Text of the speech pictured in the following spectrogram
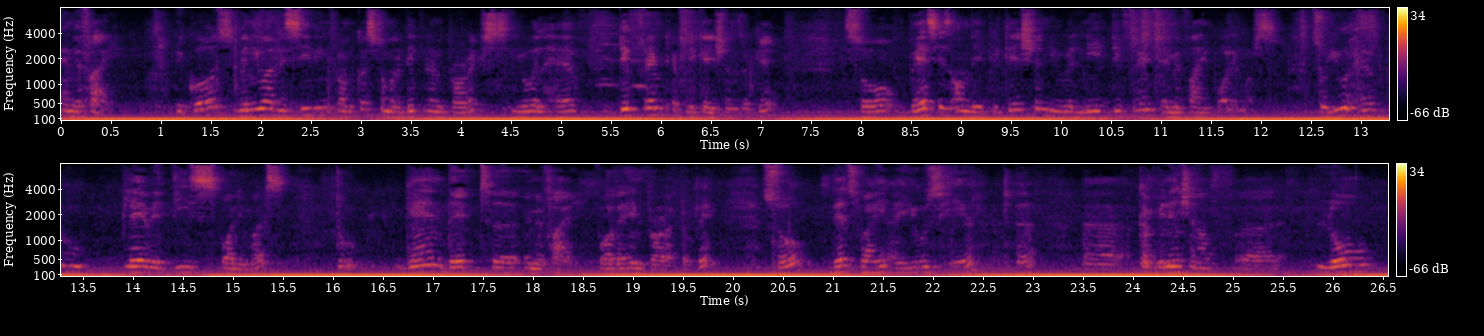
mfi because when you are receiving from customer different products you will have different applications okay? So basis on the application you will need different mfi polymers. So you have to play with these polymers to gain that uh, mfi for the end product okay? So that's why i use here the uh, combination of uh, low uh,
